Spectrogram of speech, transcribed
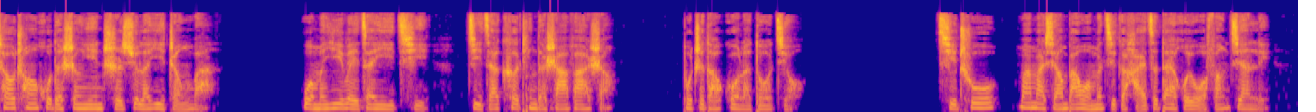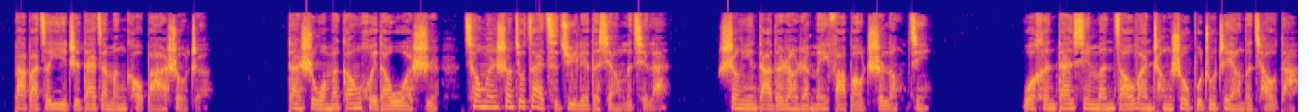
敲窗户的声音持续了一整晚，我们依偎在一起，挤在客厅的沙发上。不知道过了多久。起初，妈妈想把我们几个孩子带回我房间里，爸爸则一直待在门口把守着。但是我们刚回到卧室，敲门声就再次剧烈的响了起来，声音大得让人没法保持冷静。我很担心门早晚承受不住这样的敲打，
